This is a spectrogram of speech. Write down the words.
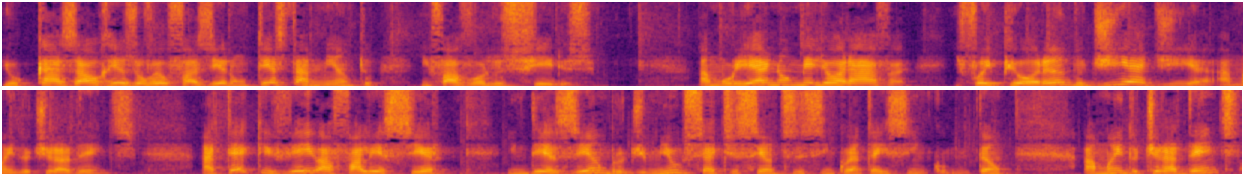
e o casal resolveu fazer um testamento em favor dos filhos. A mulher não melhorava e foi piorando dia a dia a mãe do Tiradentes, até que veio a falecer em dezembro de 1755. Então, a mãe do Tiradentes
